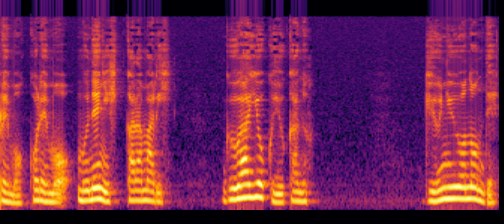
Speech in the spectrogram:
れもこれも胸にひっからまり具合よくゆかぬ牛乳を飲んで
